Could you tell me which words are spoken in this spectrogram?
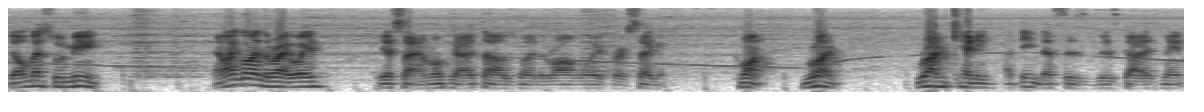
don't mess with me. Am I going the right way? Yes, I am. Okay, I thought I was going the wrong way for a second. Come on, run. Run, Kenny. I think that's this, this guy's name.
